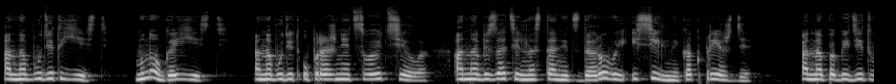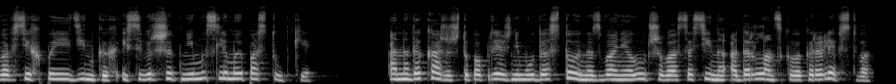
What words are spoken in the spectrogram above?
Она будет есть, много есть. Она будет упражнять свое тело. Она обязательно станет здоровой и сильной, как прежде. Она победит во всех поединках и совершит немыслимые поступки. Она докажет, что по-прежнему достойна звания лучшего ассасина Адерландского королевства.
